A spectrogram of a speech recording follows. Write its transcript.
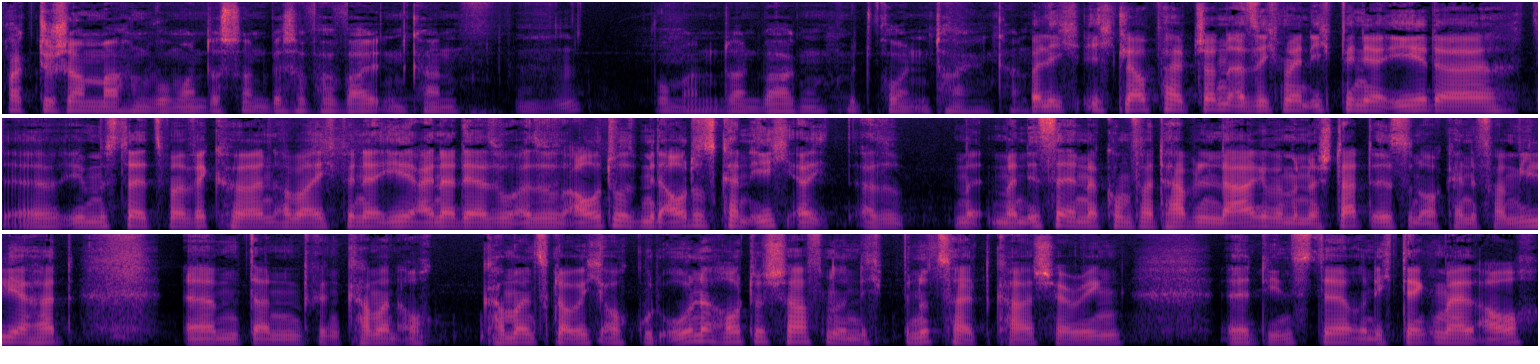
praktischer machen, wo man das dann besser verwalten kann, wo man seinen Wagen mit Freunden teilen kann. Weil ich, ich glaube halt schon, also ich meine, ich bin ja eh da, äh, ihr müsst da jetzt mal weghören, aber ich bin ja eh einer, der so, also Autos, mit Autos kann ich, äh, also man, ist ja in einer komfortablen Lage, wenn man in der Stadt ist und auch keine Familie hat, ähm, dann, dann kann man auch, kann man es glaube ich auch gut ohne Auto schaffen und ich benutze halt Carsharing-Dienste und ich denke mal auch,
